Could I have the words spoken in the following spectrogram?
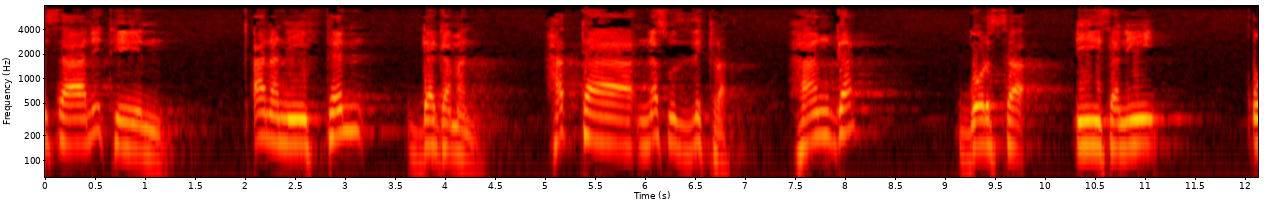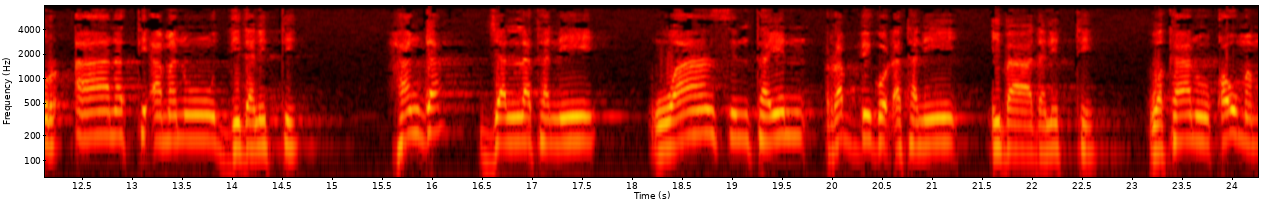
isaanitiin qananiiften dagaman hattaa nasu dhikra hanga gorsa dhiisanii qur'aanatti amanuu didanitti hanga jallatanii waan sintayin rabbi godhatanii ibaadanitti wakaanuu qawman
